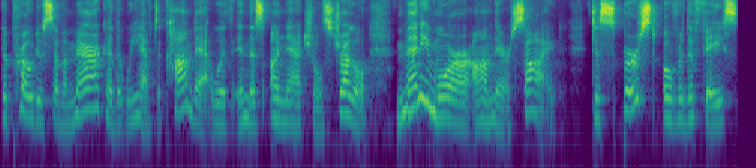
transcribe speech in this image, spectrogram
the produce of America that we have to combat with in this unnatural struggle. Many more are on their side, dispersed over the face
